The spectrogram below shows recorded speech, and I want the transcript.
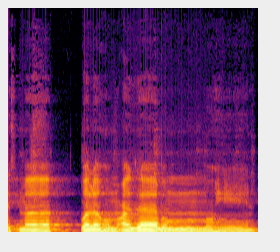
إثما ولهم عذاب مهين.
